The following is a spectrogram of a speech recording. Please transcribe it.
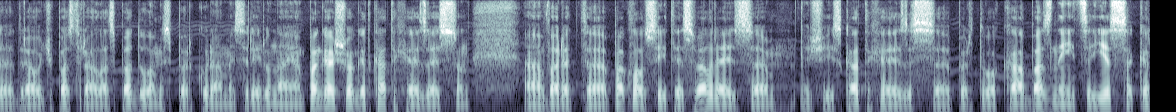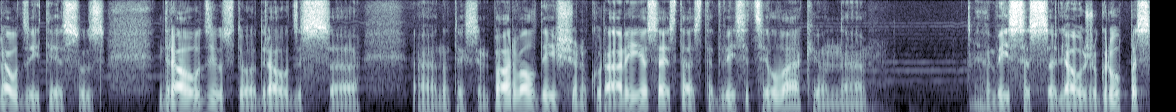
uh, draudžu pastorālās padomes, par kurām mēs arī runājām pagājušo gadu katehēzēs, un uh, varat uh, paklausīties vēlreiz šīs katehēzes par to, kā baznīca iesaka raudzīties uz draudzi, uz to draudzes nu, teiksim, pārvaldīšanu, kurā arī iesaistās tad visi cilvēki un visas ļaužu grupas.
